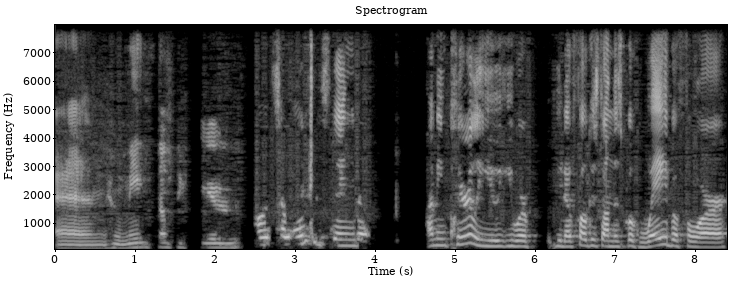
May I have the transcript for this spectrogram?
and who mean something to you. Oh, it's so interesting that I mean, clearly you you were you know focused on this book way before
